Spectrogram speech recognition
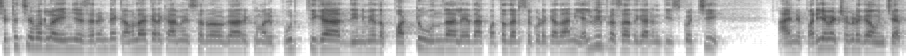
చిట్ట చివరిలో ఏం చేశారంటే కమలాకర కామేశ్వరరావు గారికి మరి పూర్తిగా దీని మీద పట్టు ఉందా లేదా కొత్త దర్శకుడు కదా అని ఎల్వి ప్రసాద్ గారిని తీసుకొచ్చి ఆయన్ని పర్యవేక్షకుడిగా ఉంచారు.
